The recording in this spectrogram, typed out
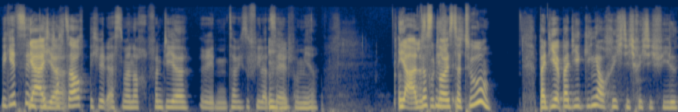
Wie geht's denn Ja, dir? ich dachte auch. Ich will erstmal noch von dir reden. Jetzt habe ich so viel erzählt von mir. Ja, alles Du hast gut. ein neues ich, ich, Tattoo. bei dir, bei dir ging auch richtig, richtig viel.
